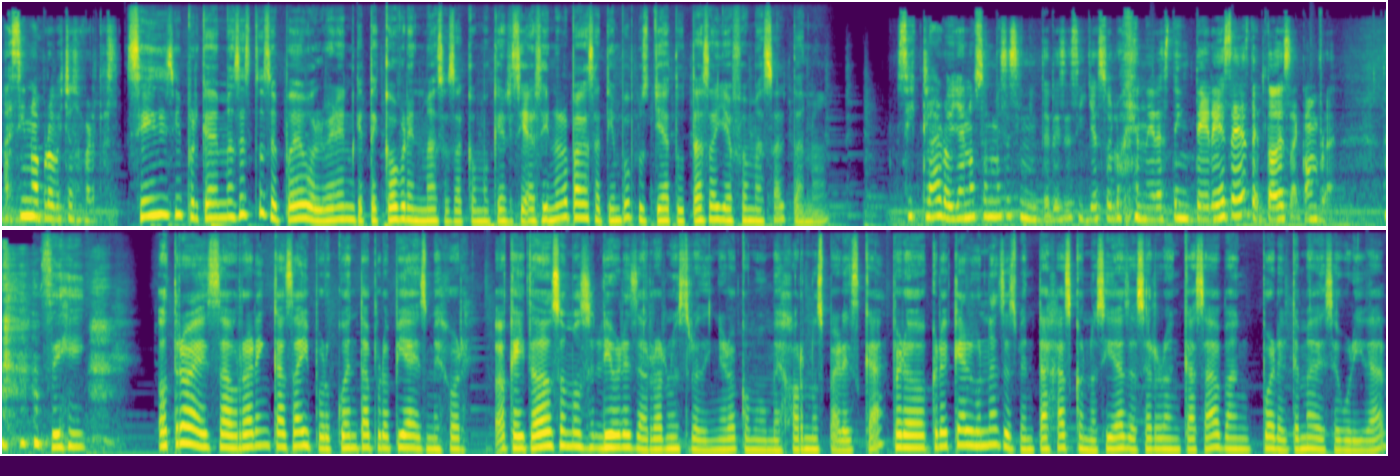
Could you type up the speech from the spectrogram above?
Así no aprovechas ofertas. Sí, sí, sí, porque además esto se puede volver en que te cobren más, o sea, como que si, si no lo pagas a tiempo, pues ya tu tasa ya fue más alta, ¿no? Sí, claro, ya no son meses sin intereses y ya solo generaste intereses de toda esa compra. Sí. Otro es ahorrar en casa y por cuenta propia es mejor. Ok, todos somos libres de ahorrar nuestro dinero como mejor nos parezca, pero creo que algunas desventajas conocidas de hacerlo en casa van por el tema de seguridad,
